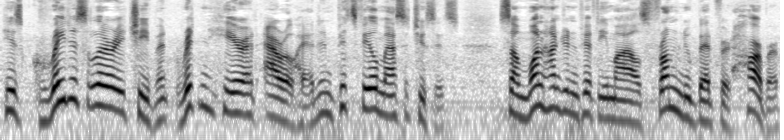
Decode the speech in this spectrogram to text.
his greatest literary achievement, written here at Arrowhead in Pittsfield, Massachusetts, some 150 miles from New Bedford Harbor,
